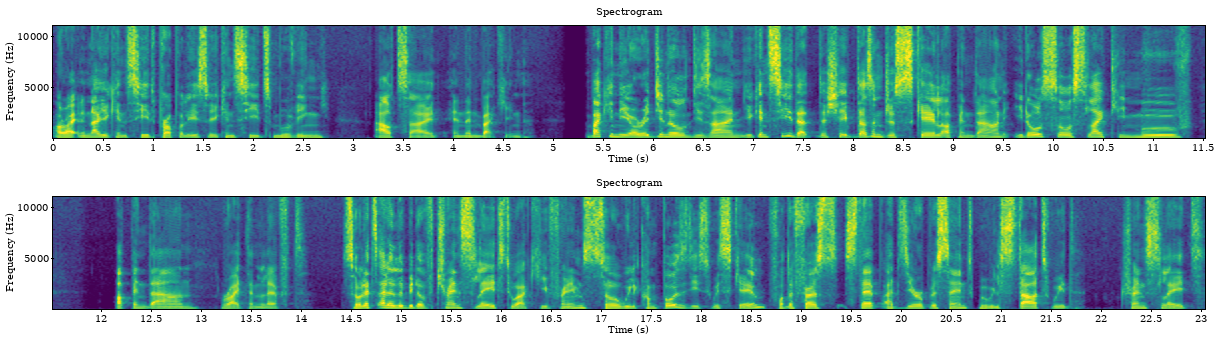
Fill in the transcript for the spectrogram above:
All right, and now you can see it properly. So you can see it's moving outside and then back in. Back in the original design, you can see that the shape doesn't just scale up and down, it also slightly move up and down, right and left, so let's add a little bit of translate to our keyframes. So we'll compose this with scale. For the first step at 0%, we will start with translate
